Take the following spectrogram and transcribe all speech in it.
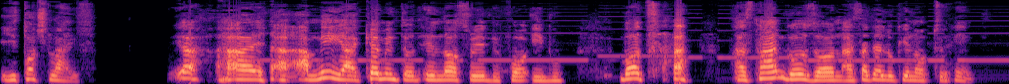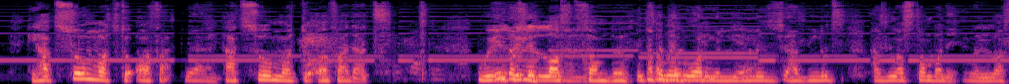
he touched life. Yeah, I, I, me, I came into the industry before Ibu. But as time goes on, I started looking up to him. He had so much to offer. Yeah. He had so much to offer that we really lost yeah. some. Entertainment world will yeah, lose, has, lose, has lost somebody. we lost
